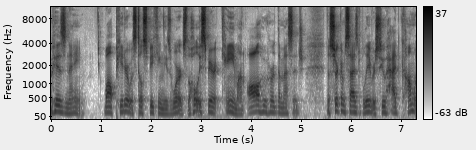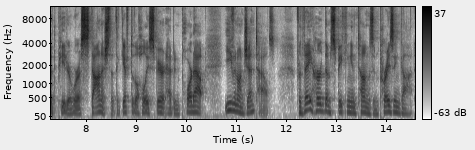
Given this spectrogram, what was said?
his name. While Peter was still speaking these words, the Holy Spirit came on all who heard the message. The circumcised believers who had come with Peter were astonished that the gift of the Holy Spirit had been poured out even on Gentiles, for they heard them speaking in tongues and praising God.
